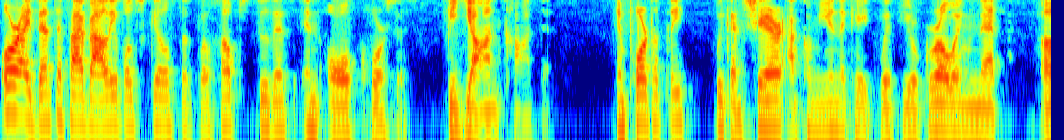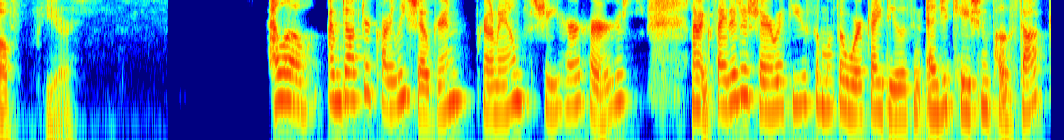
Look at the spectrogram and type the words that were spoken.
or identify valuable skills that will help students in all courses beyond content. Importantly, we can share and communicate with your growing net of peers. Hello, I'm Dr. Carly Sjogren, pronouns she, her, hers. I'm excited to share with you some of the work I do as an education postdoc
